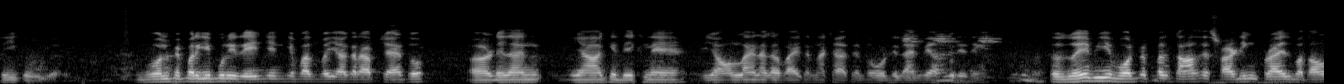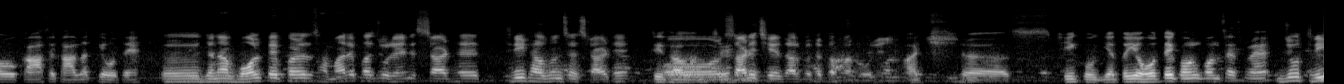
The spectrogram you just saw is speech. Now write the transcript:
ठीक हो गया। वॉलपेपर की पूरी रेंज है इनके पास भाई अगर आप चाहें तो डिज़ाइन यहाँ आके देख लें या ऑनलाइन अगर बाय करना चाहते हैं तो वो डिज़ाइन भी आपको दे देंगे। तो जो भी ये वॉलपेपर कहाँ से स्टार्टिंग प्राइस बताओ कहाँ से कहाँ तक के होते हैं? जनाब वॉलपेपर्स हमारे पास जो रेंज स्टार्ट है थ्री थाउज़ेंड से स्टार्ट है 3000 और साढ़े छः हज़ार रुपये तक का पर रोल है। अच्छा ठीक हो गया। तो ये होते कौन कौन से इसमें? जो थ्री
